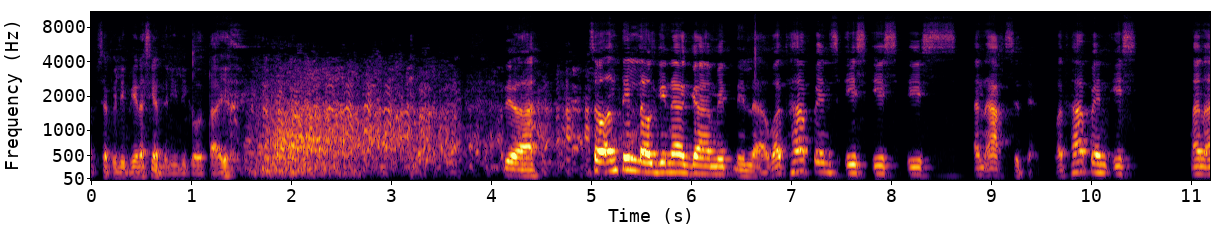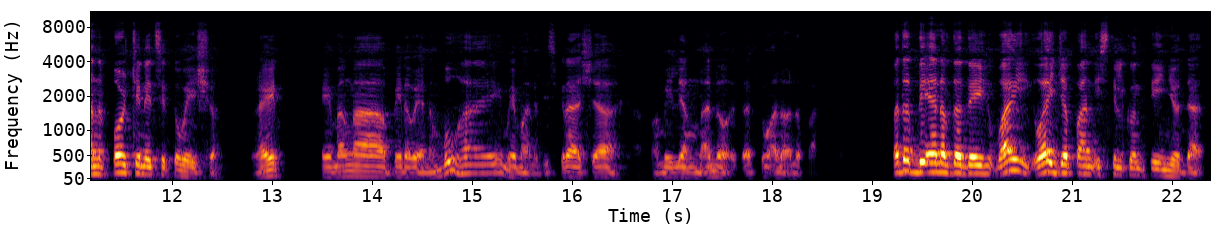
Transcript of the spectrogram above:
Sa Pilipinas nga daliligaw tayo. 'Di ba? So until now ginagamit nila. What happens is is is an accident. What happened is an unfortunate situation, right? May mga binawian ng buhay, may mga nadisgrasya, pamilyang ano, at kung ano-ano pa. But at the end of the day, why why Japan still continue that?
